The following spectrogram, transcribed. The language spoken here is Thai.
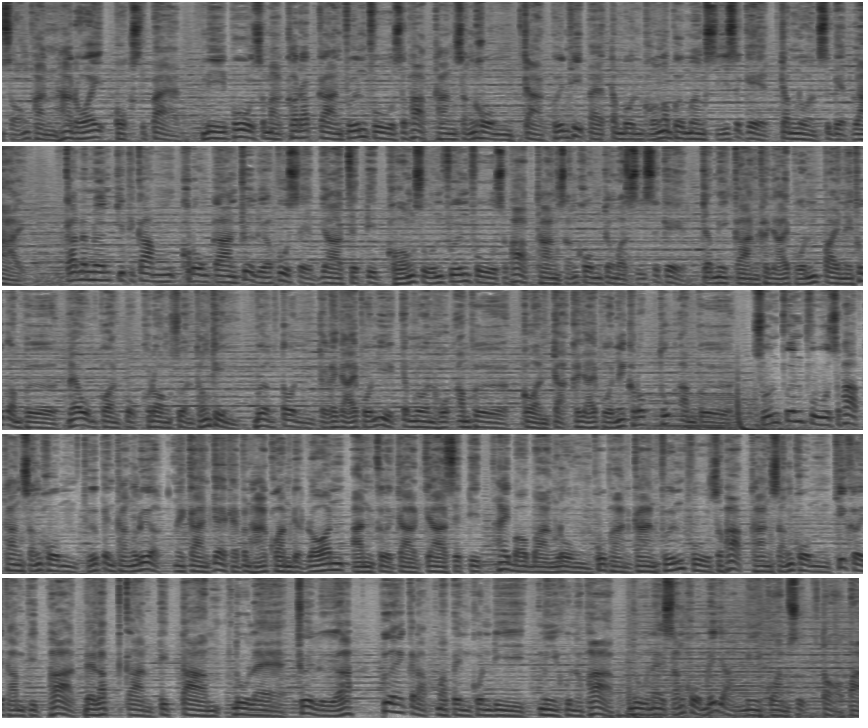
2568 มีผู้สมัครเข้ารับการฟื้นฟูสภาพทางสังคมจากพื้นที่ 8 ตำบลของอำเภอเมืองศรีสะเกดจำนวน 11 ราย การดำเนินกิจกรรมโครงการช่วยเหลือผู้เสพยาเสพติดของศูนย์ฟื้นฟูสภาพทางสังคมจังหวัดศรีสะเกดจะมีการขยายผลไปในทุกอำเภอ และองค์กรปกครองส่วนท้องถิ่น เบื้องต้นจะขยายผลอีกจำนวน 6 อำเภอ ก่อนจะขยายผลให้ครบทุกอำเภอ ศูนย์ฟื้นฟูสภาพทางสังคม ถือเป็นทางเลือกในการแก้ไขปัญหาความเดือดร้อน อันเกิดจากยาเสพติดให้เบาบางลง ผู้ผ่านการฟื้นฟูสภาพทางสังคม ที่เคยทำผิดพลาดได้รับการติดตาม ดูแลช่วยเหลือ พื่อให้กลับมาเป็นคนดีมีคุณภาพ อยู่ในสังคมได้อย่างมีความสุขต่อไป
